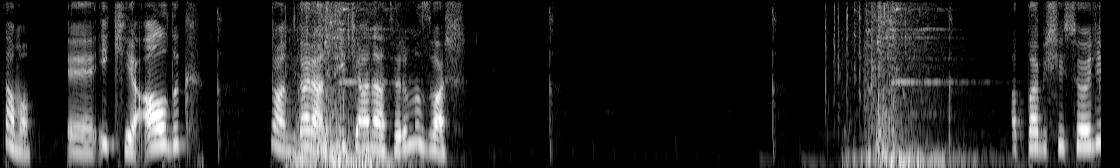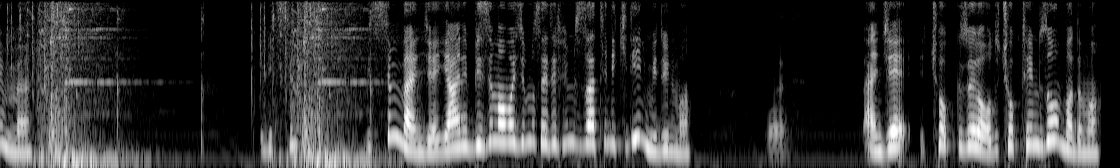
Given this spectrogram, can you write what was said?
Tamam. Ee, ikiye aldık. Şu an garanti iki anahtarımız var. Hatta bir şey söyleyeyim mi? Bitsin. Bitsin bence. Yani bizim amacımız, hedefimiz zaten iki değil mi Dülman? Yani. Bence çok güzel oldu. Çok temiz olmadı mı?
